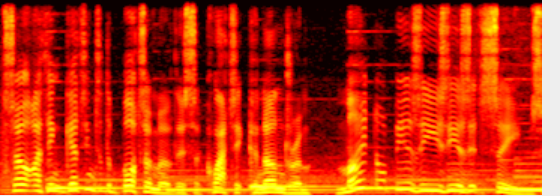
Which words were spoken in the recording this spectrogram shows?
so I think getting to the bottom of this aquatic conundrum might not be as easy as it seems.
